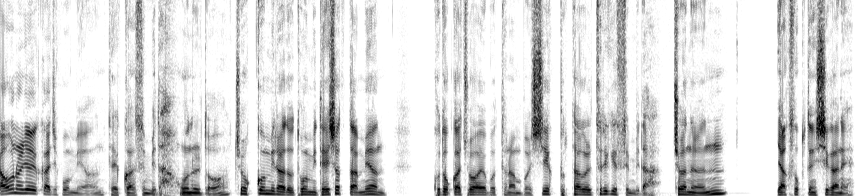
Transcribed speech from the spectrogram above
자, 오늘 여기까지 보면 될 것 같습니다. 오늘도 조금이라도 도움이 되셨다면 구독과 좋아요 버튼 한 번씩 부탁을 드리겠습니다. 저는 약속된 시간에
